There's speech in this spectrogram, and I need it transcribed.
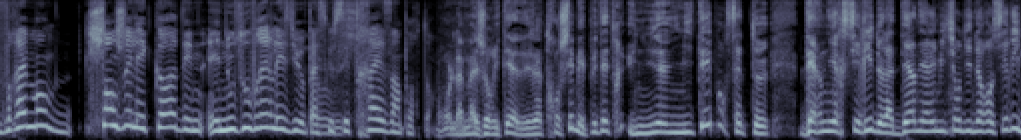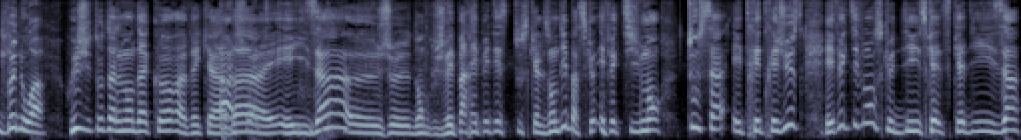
vraiment changer les codes et, nous ouvrir les yeux parce que c'est très important. Bon, la majorité a déjà tranché, mais peut-être une unanimité pour cette euh, dernière série de la dernière émission d'une heure en série. Benoît. Oui, je suis totalement d'accord avec ah, Ava et Isa. Euh, je, donc, je vais pas répéter tout ce qu'elles ont dit parce que effectivement, tout ça est très très juste. effectivement, ce que dit, ce qu'a dit Isa,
